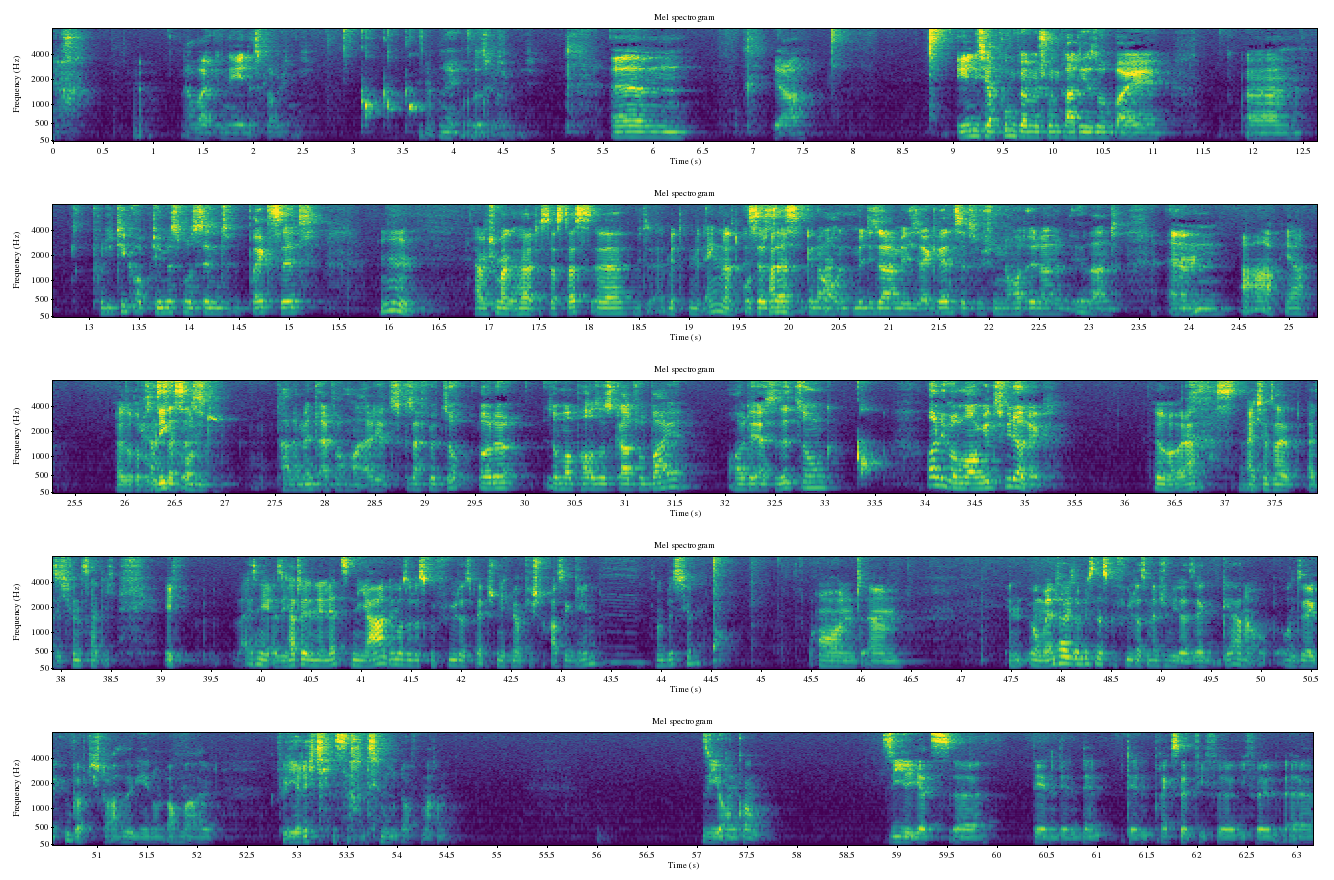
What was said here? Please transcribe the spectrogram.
Aber nee, das glaube ich nicht. Nee, das glaube ich nicht. Ähm, ja. Ähnlicher Punkt, wenn wir schon gerade hier so bei ähm, Politikoptimismus sind, Brexit. hm, habe ich schon mal gehört. Ist das das äh, mit, mit, mit England? Ist das das? Genau, und mit dieser, mit dieser Grenze zwischen Nordirland und Irland. Ähm, Ah, ja. Also Krass, Republik das- und. Parlament einfach mal jetzt gesagt wird, so Leute, Sommerpause ist gerade vorbei, heute erste Sitzung und übermorgen geht's wieder weg. Irre, oder? Krass, Ah, Ich finde halt, also ich finde es halt, ich weiß nicht, also ich hatte in den letzten Jahren immer so das Gefühl, dass Menschen nicht mehr auf die Straße gehen. So ein bisschen. Und ähm, im Moment habe ich so ein bisschen das Gefühl, dass Menschen wieder sehr gerne und sehr gut auf die Straße gehen und auch mal halt für die richtigen Sachen den Mund aufmachen. Siehe Hongkong. Siehe jetzt äh, den, den, den, den Brexit, wie viel, wie viel äh,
